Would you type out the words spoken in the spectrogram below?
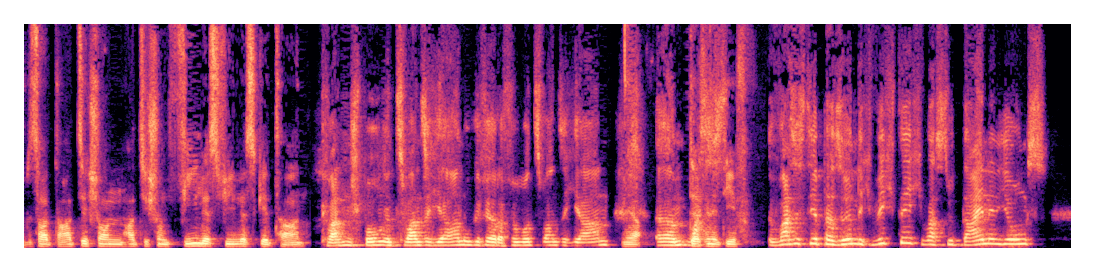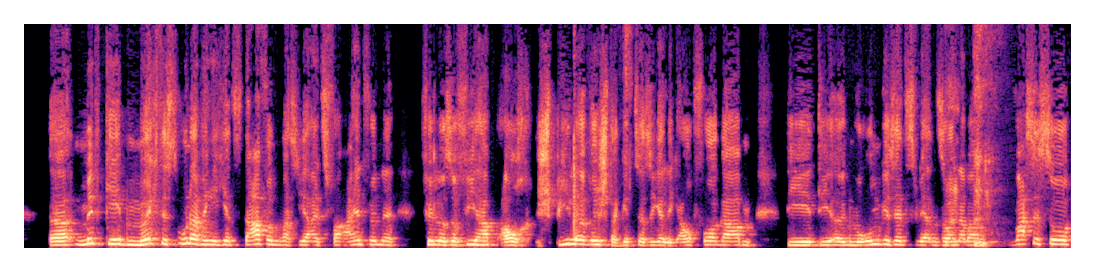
das hat, hat, sich schon, hat sich schon vieles, vieles getan. Quantensprung in 20 Jahren ungefähr oder 25 Jahren. Ja, ähm, definitiv. Was ist, was ist dir persönlich wichtig, was du deinen Jungs äh, mitgeben möchtest, unabhängig jetzt davon, was ihr als Verein für eine Philosophie habt, auch spielerisch, da gibt es ja sicherlich auch Vorgaben, die, die irgendwo umgesetzt werden sollen, aber was ist so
